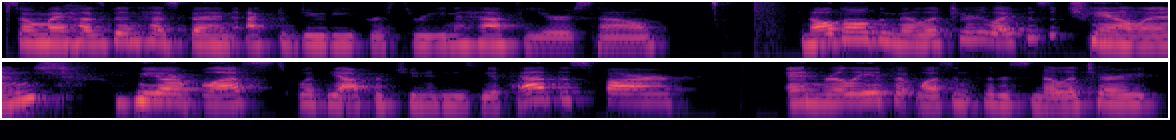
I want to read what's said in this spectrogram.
So, my husband has been active duty for three and a half years now. And although the military life is a challenge, we are blessed with the opportunities we have had this far. And really, if it wasn't for this military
